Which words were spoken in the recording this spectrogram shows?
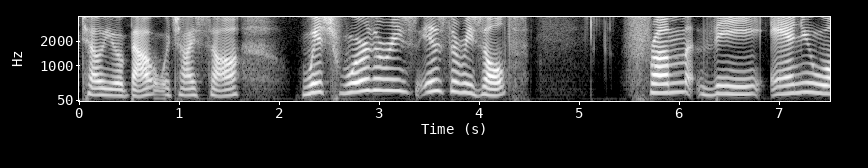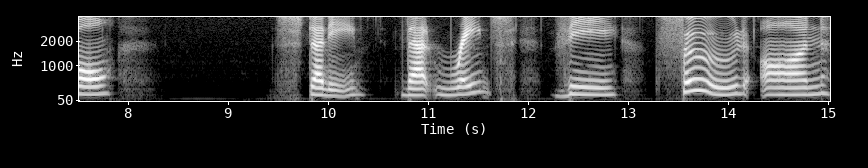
tell you about, which I saw, which were the res- is the results from the annual study that rates the food on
